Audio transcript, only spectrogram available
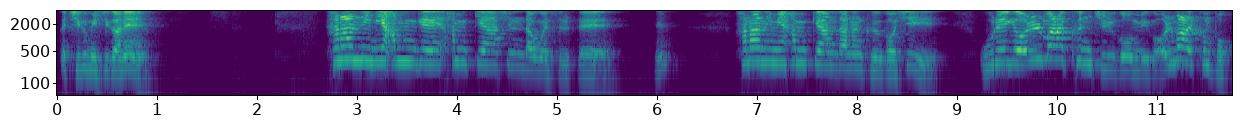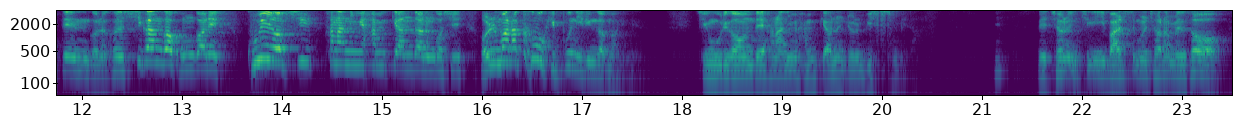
그러니까 지금 이 시간에 하나님이 함께 함께 하신다고 했을 때 예? 하나님이 함께 한다는 그것이 우리에게 얼마나 큰 즐거움이고 얼마나 큰 복된 거냐. 그 시간과 공간에 구애 없이 하나님이 함께 한다는 것이 얼마나 크고 기쁜 일인가 말이에요. 지금 우리 가운데 하나님이 함께 하는 줄 믿습니다. 예? 저는 지금 이 말씀을 전하면서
